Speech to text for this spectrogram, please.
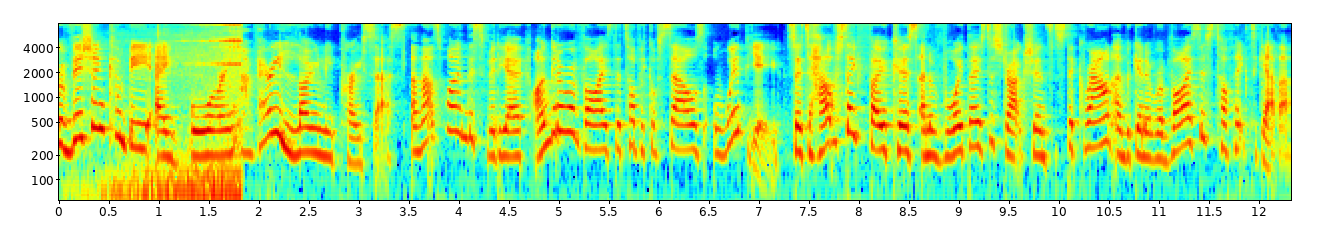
Revision can be a boring and very lonely process, and that's why in this video, I'm gonna revise the topic of cells with you. So to help stay focused and avoid those distractions, stick around and we're gonna revise this topic together.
